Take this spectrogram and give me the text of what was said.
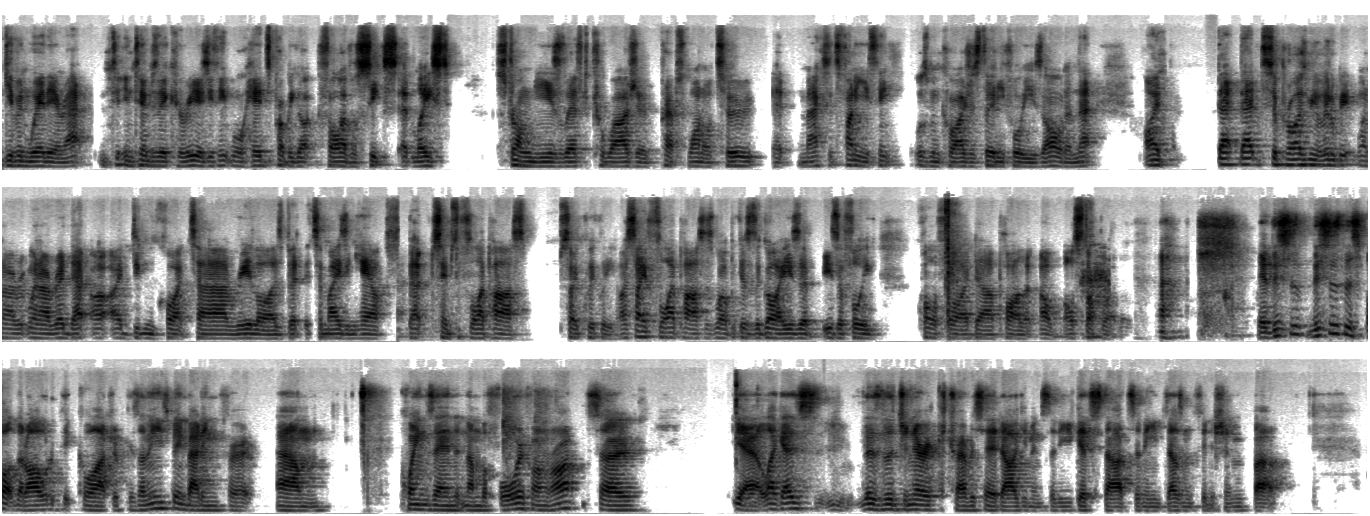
given where they're at in terms of their careers, you think, well, Head's probably got five or six at least strong years left. Khawaja perhaps one or two at max. It's funny you think Usman Khawaja's 34 years old, and that I that that surprised me a little bit when I when I read that. I, I didn't quite uh, realise, but it's amazing how that seems to fly past so quickly. I say fly past as well because the guy is a is a fully qualified uh, pilot. I'll, I'll stop right there. yeah, this is this is the spot that I would have picked Khawaja because I think he's been batting for um, Queensland at number four, if I'm right. So Yeah, like as there's the generic Travis Head arguments that he gets starts and he doesn't finish them, but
